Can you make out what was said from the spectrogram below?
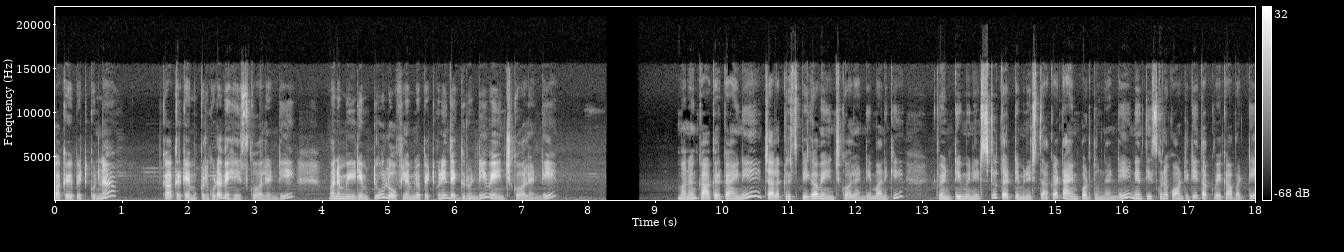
పక్కకి పెట్టుకున్న కాకరకాయ ముక్కలు కూడా వేసేసుకోవాలండి. మనం మీడియం టు లో ఫ్లేమ్లో పెట్టుకుని దగ్గరుండి వేయించుకోవాలండి. మనం కాకరకాయని చాలా క్రిస్పీగా వేయించుకోవాలండి. మనకి twenty minutes to thirty minutes దాకా టైం పడుతుందండి. నేను తీసుకున్న క్వాంటిటీ తక్కువే కాబట్టి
